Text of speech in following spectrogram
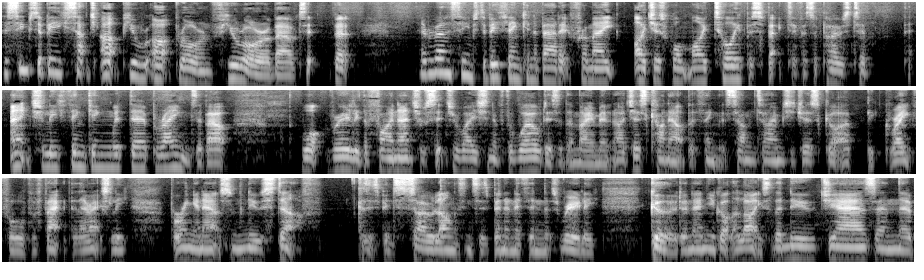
there seems to be such up uproar and furor about it, but everyone seems to be thinking about it from a I just want my toy perspective as opposed to actually thinking with their brains about what really the financial situation of the world is at the moment. I just can't help but think that sometimes you just got to be grateful for the fact that they're actually bringing out some new stuff because it's been so long since there's been anything that's really good. And then you've got the likes of the new Jazz and the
